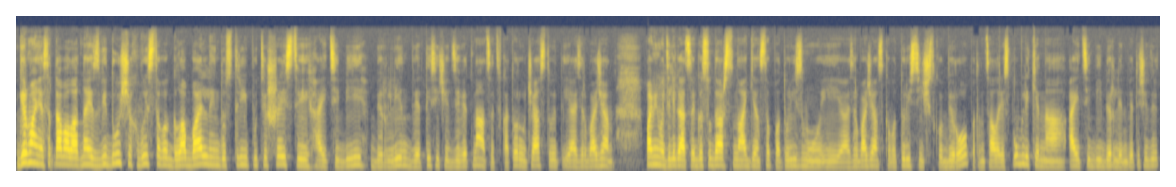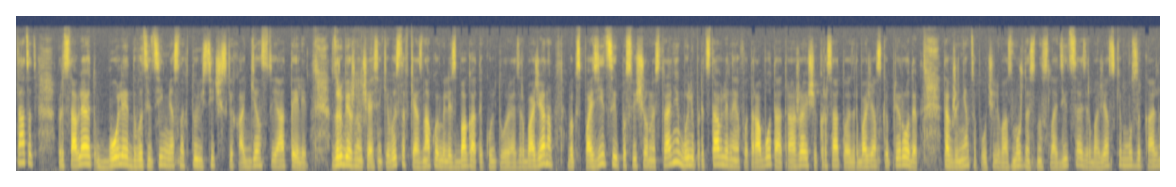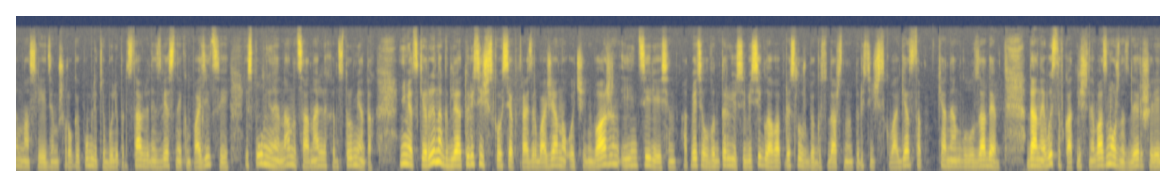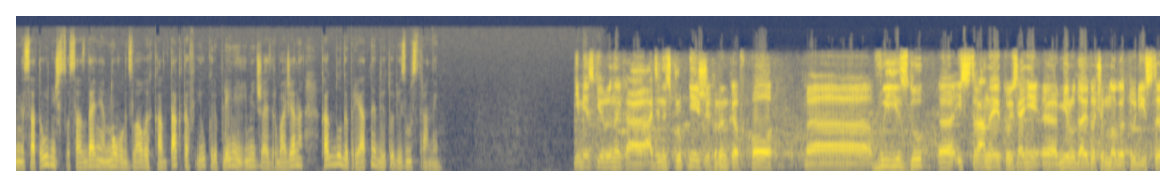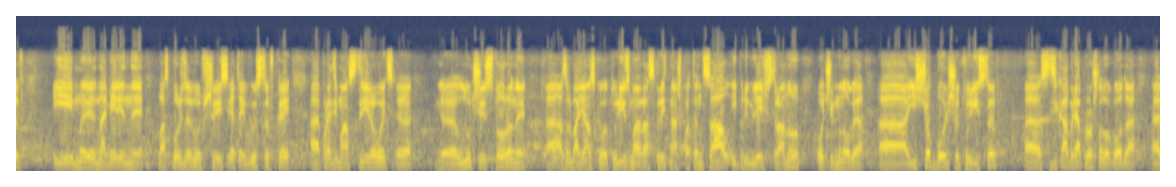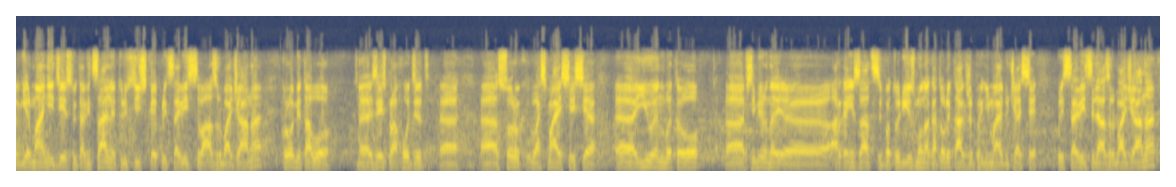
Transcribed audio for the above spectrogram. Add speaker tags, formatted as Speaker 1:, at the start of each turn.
Speaker 1: В Германии стартовала одна из ведущих выставок глобальной индустрии путешествий ITB Берлин-2019, в которой участвует и Азербайджан. Помимо делегации Государственного агентства по туризму и Азербайджанского туристического бюро потенциала республики на ITB Берлин-2019 представляют более 20 местных туристических агентств и отелей. Зарубежные участники выставки ознакомились с богатой культурой Азербайджана. В экспозиции, посвященной стране, были представлены фотоработы, отражающие красоту Азербайджана азербайджанской природы. Также немцы получили возможность насладиться азербайджанским музыкальным наследием. Широкой публике были представлены известные композиции, исполненные на национальных инструментах. Немецкий рынок для туристического сектора Азербайджана очень важен и интересен, отметил в интервью CBC глава пресс-службы Государственного туристического агентства Кянен Гулузаде. Данная выставка – отличная возможность для расширения сотрудничества, создания новых деловых контактов и укрепления имиджа Азербайджана как благоприятной для туризма страны.
Speaker 2: Немецкий рынок один из крупнейших рынков по э, выезду э, из страны, то есть они э, миру дают очень много туристов, и мы намерены, воспользовавшись этой выставкой, продемонстрировать лучшие стороны азербайджанского туризма, раскрыть наш потенциал и привлечь в страну очень много, еще больше туристов. Э, с декабря прошлого года э, в Германии действует официальное туристическое представительство Азербайджана. Кроме того, э, здесь проходит 48-я сессия ЮНВТО, Всемирной организации по туризму, на которой также принимают участие представители Азербайджана.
